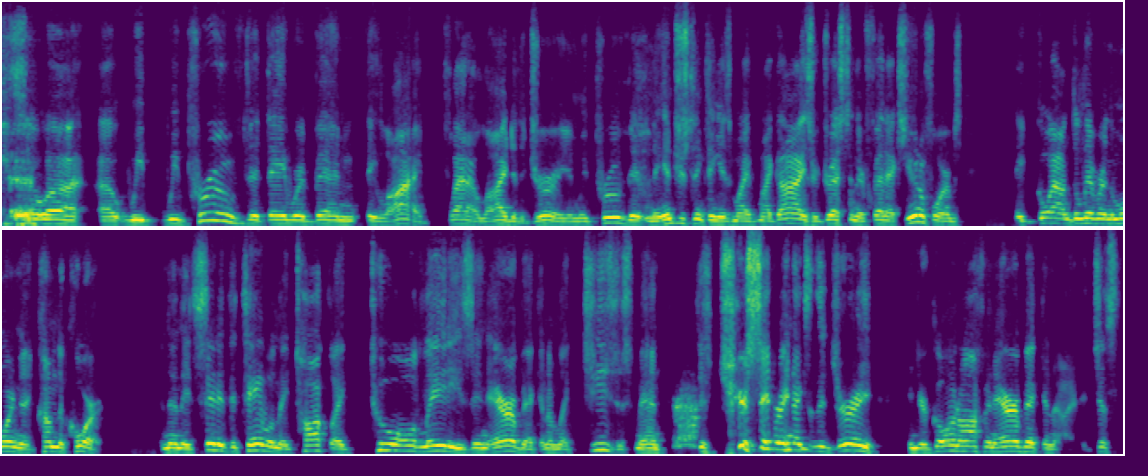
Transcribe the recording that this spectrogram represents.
So uh, uh, we we proved that they were been they lied flat out lied to the jury. And we proved it. And the interesting thing is my my guys are dressed in their FedEx uniforms. They go out and deliver in the morning. They come to court. And then they'd sit at the table and they talk like two old ladies in Arabic. And I'm like Jesus man just you're sitting right next to the jury and you're going off in Arabic. And just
